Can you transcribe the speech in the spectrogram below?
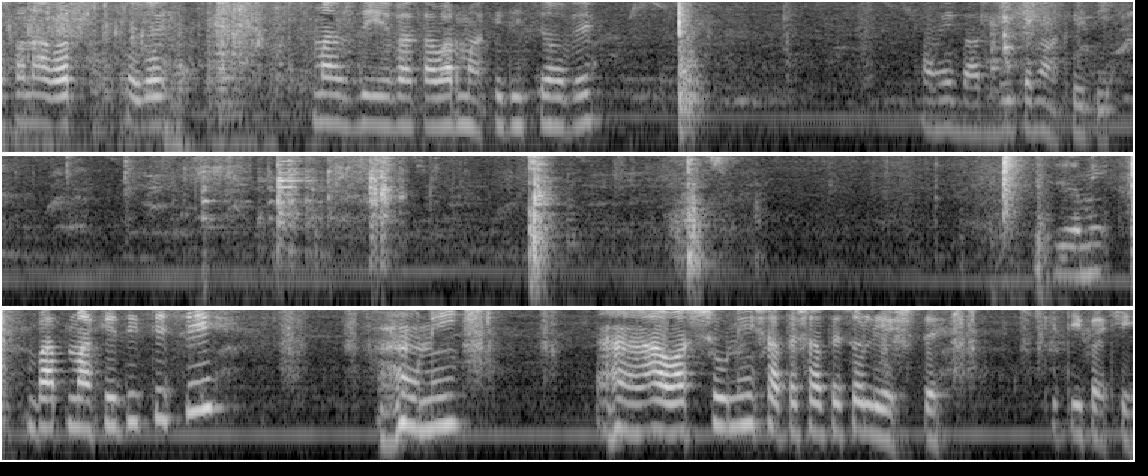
এখন আবার মাছ দিয়ে ভাত আবার মাখিয়ে দিতে হবে। আমি বাদ দিতে মাখিয়ে দিই। যে আমি ভাত মাখিয়ে দিতেছি। উনি হ্যাঁ, আওয়াজ শুনি সাথে সাথে চলে এসছে। কিটি পাখি।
